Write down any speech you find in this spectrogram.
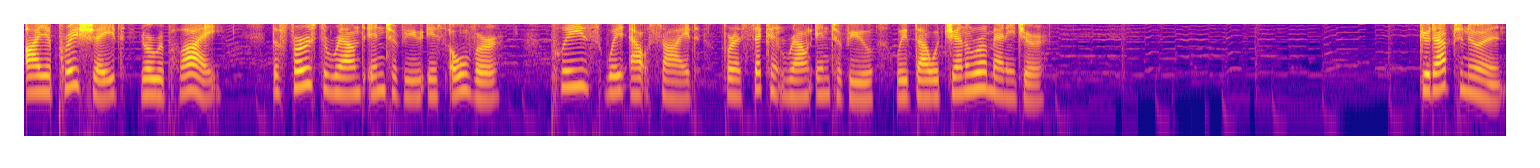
I appreciate your reply. The first round interview is over. Please wait outside for a second round interview with our general manager. Good afternoon.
